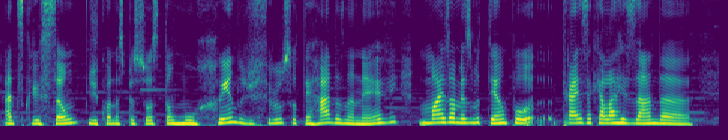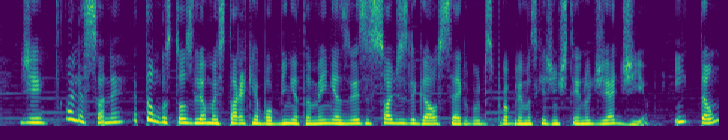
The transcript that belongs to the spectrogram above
a descrição de quando as pessoas estão morrendo de frio, soterradas na neve, mas ao mesmo tempo traz aquela risada de, olha só, né? É tão gostoso ler uma história que é bobinha também e às vezes só desligar o cérebro dos problemas que a gente tem no dia a dia. Então,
